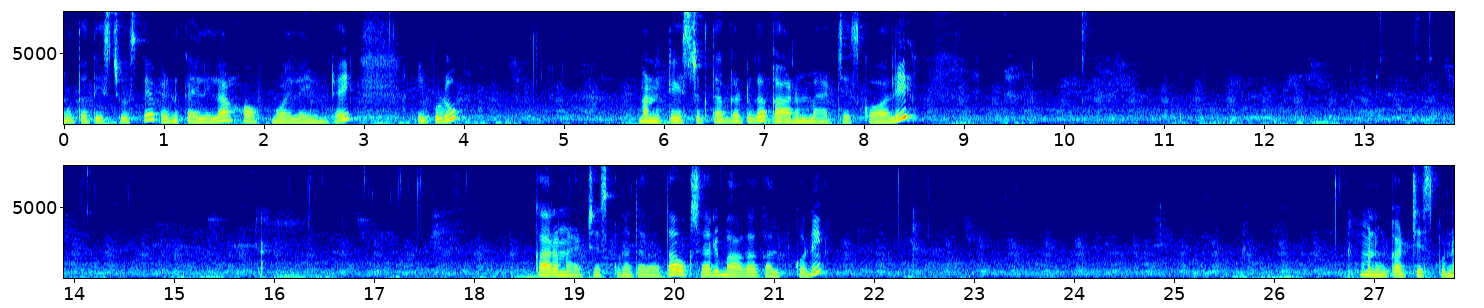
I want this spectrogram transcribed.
మూత తీసి చూస్తే బెండకాయలు ఇలా హాఫ్ బాయిల్ అయి ఉంటాయి. ఇప్పుడు మన టేస్ట్కి తగ్గట్టుగా కారం యాడ్ చేసుకోవాలి. కారం యాడ్ చేసుకున్న తర్వాత ఒకసారి బాగా కలుపుకొని మనం కట్ చేసుకున్న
